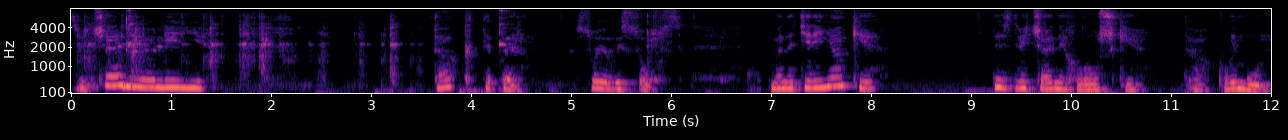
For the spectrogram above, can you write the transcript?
звичайної олії. Так, тепер соєвий соус. У мене тіріяки, десь дві чайних ложки. Так, лимон.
